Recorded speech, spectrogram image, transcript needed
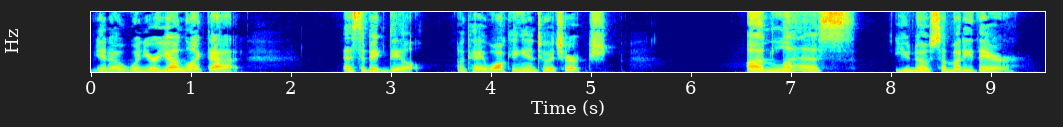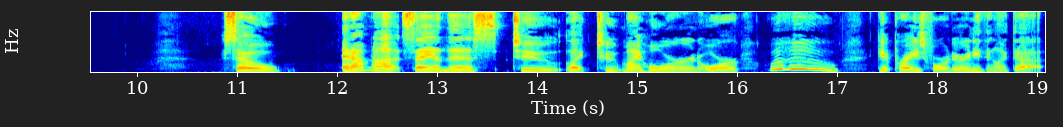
You know, when you're young like that, that's a big deal, okay, walking into a church. Unless you know somebody there. So and I'm not saying this to like toot my horn or woohoo, get praise for it or anything like that.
